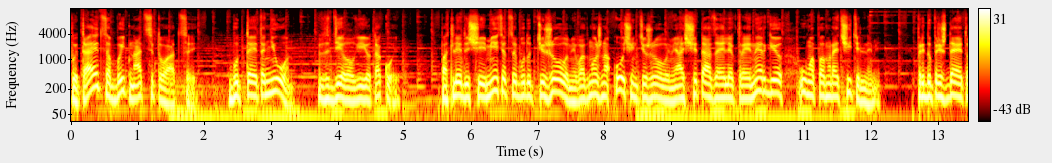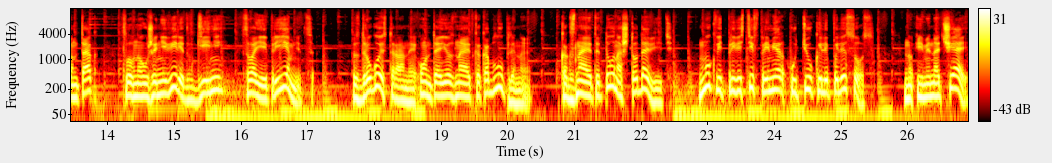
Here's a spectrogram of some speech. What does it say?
Пытается быть над ситуацией – будто это не он сделал ее такой. Последующие месяцы будут тяжелыми, возможно, очень тяжелыми, а счета за электроэнергию умопомрачительными. Предупреждает он так, словно уже не верит в гений своей преемницы. С другой стороны, он-то ее знает как облупленную, как знает и то, на что давить. Мог ведь привести в пример утюг или пылесос. Но именно чай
